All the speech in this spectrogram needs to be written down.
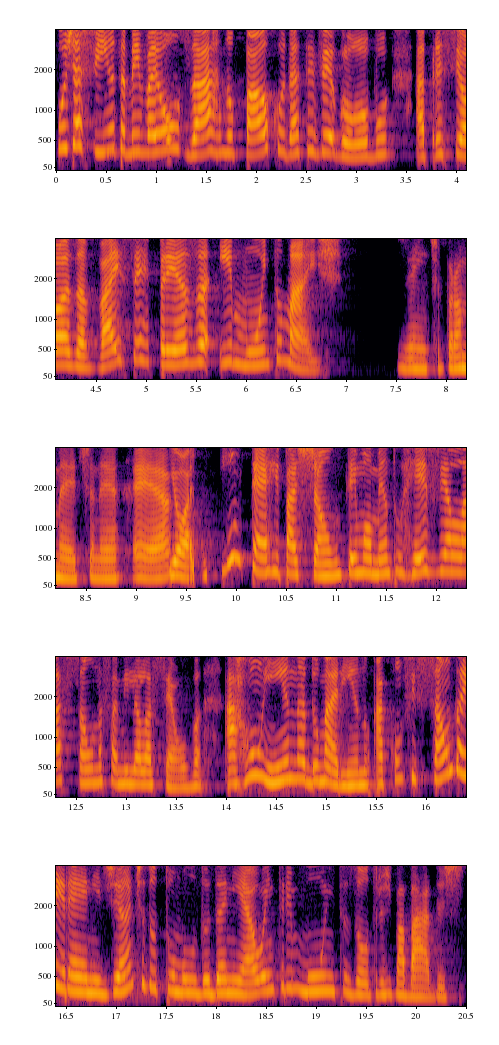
O Jefinho também vai ousar no palco da TV Globo. A Preciosa vai ser presa e muito mais. Gente, promete, né? É. E olha, em Terra e Paixão tem momento revelação na família La Selva. A ruína do Marino, a confissão da Irene diante do túmulo do Daniel, entre muitos outros babados.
